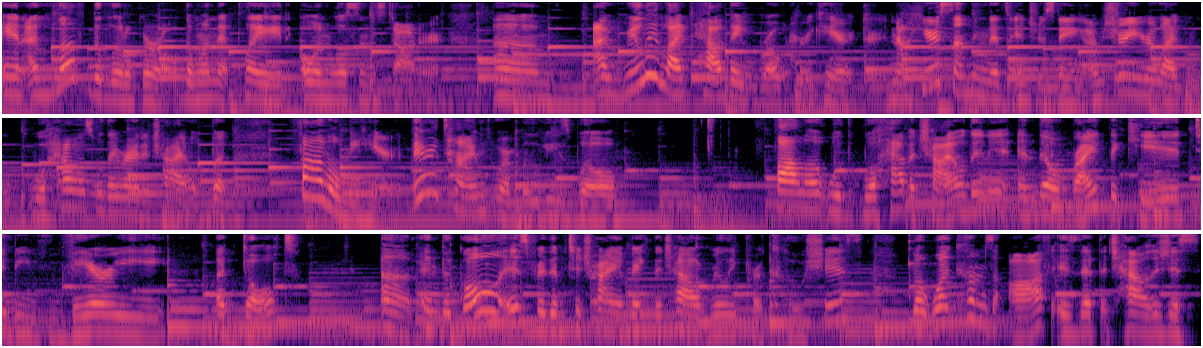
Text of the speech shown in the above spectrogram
and I love the little girl, the one that played Owen Wilson's daughter. Um, I really liked how they wrote her character. Now, here's something that's interesting. I'm sure you're like, well, how else will they write a child? But follow me here. There are times where movies will follow will, will have a child in it and they'll write the kid to be very adult um, and the goal is for them to try and make the child really precocious but what comes off is that the child is just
